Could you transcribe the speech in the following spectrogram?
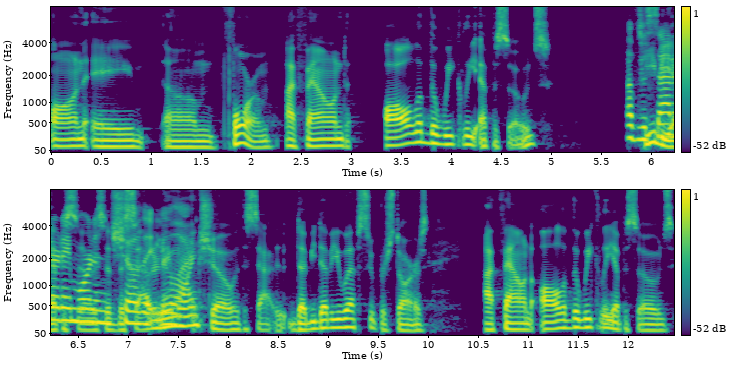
on a um, forum, I found all of the weekly episodes Of the TV Saturday morning of the show Saturday that you morning like. show, the Sa- WWF Superstars. I found all of the weekly episodes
